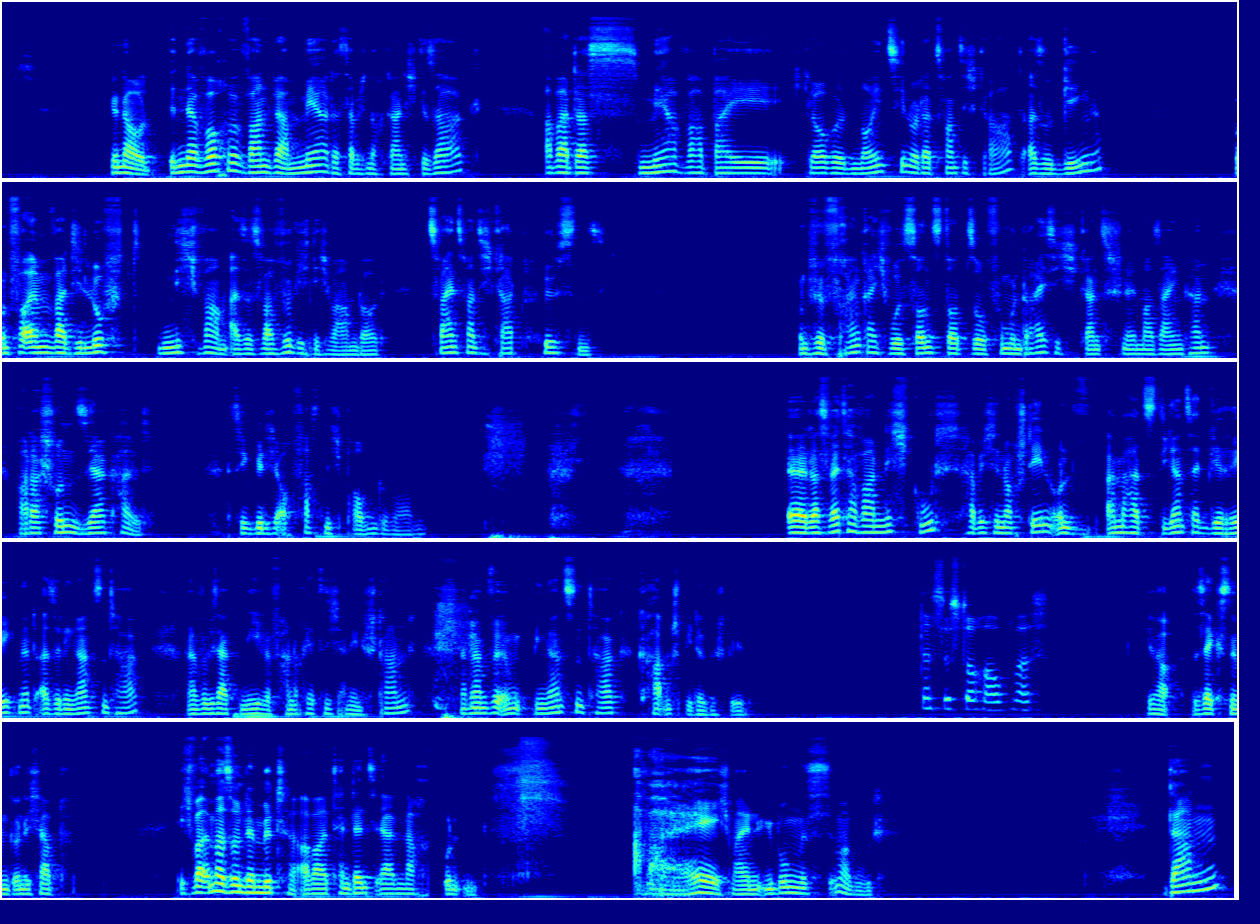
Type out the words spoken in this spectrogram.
Genau, in der Woche waren wir am Meer, das habe ich noch gar nicht gesagt. Aber das Meer war bei, ich glaube, 19 oder 20 Grad, also ging. Und vor allem war die Luft nicht warm, also es war wirklich nicht warm dort. 22 Grad höchstens. Und für Frankreich, wo es sonst dort so 35 ganz schnell mal sein kann, war das schon sehr kalt. Deswegen bin ich auch fast nicht braun geworden. Äh, das Wetter war nicht gut, habe ich hier noch stehen. Und einmal hat es die ganze Zeit geregnet, also den ganzen Tag. Dann haben wir gesagt, nee, wir fahren doch jetzt nicht an den Strand. Dann haben wir den ganzen Tag Kartenspiele gespielt. Das ist doch auch was. Ja, sechs nimmt und ich habe. Ich war immer so in der Mitte, aber Tendenz eher nach unten. Aber hey, ich meine, Übung ist immer gut. Dann,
